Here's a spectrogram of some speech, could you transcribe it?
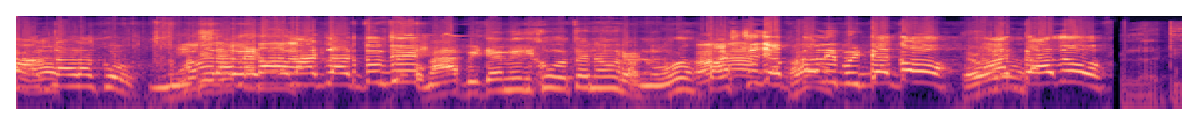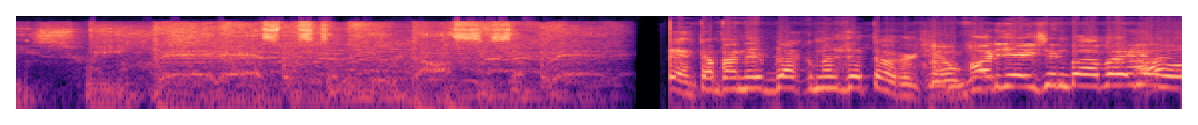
మాట్లాడకు. మాట్లాడుతుంది? నా బిడ్డ మీదకి పోతున్నావురా నువ్వు. ఫస్ట్ చెప్పుకోని బిడ్డకు. కాదు. ఎంత మంది బ్లాక్ మెయిల్ చేస్తావు ఎవరు చేసిన బాబాయ్ నువ్వు?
